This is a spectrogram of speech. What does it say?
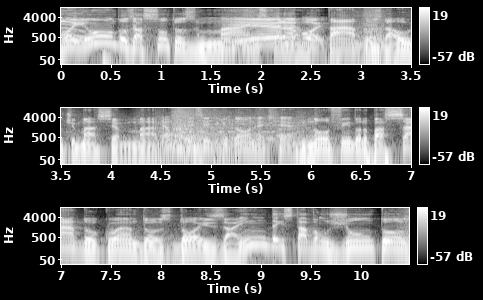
Foi um dos assuntos mais Eira, boi. comentados da última semana. É uma receita de guidon, né, tia? No fim do ano passado, quando os dois ainda estavam juntos,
